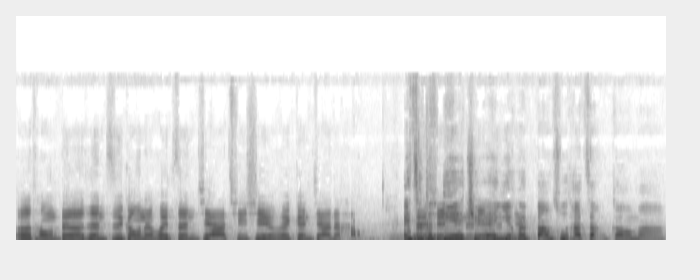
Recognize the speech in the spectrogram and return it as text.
儿童的认知功能会增加，情绪也会更加的好。哎，这个 DHA 也会帮助他长高吗？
